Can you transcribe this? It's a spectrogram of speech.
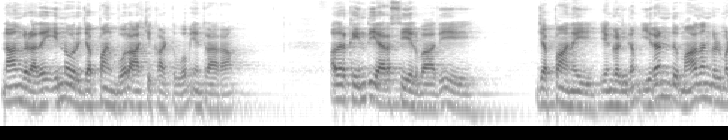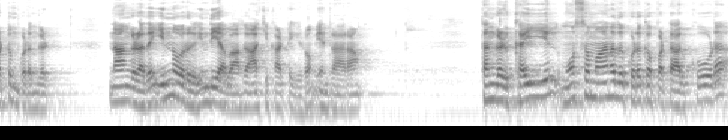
நாங்கள் அதை இன்னொரு ஜப்பான் போல் ஆக்கி காட்டுவோம் என்றாராம். அதற்கு இந்திய அரசியல்வாதி ஜப்பானை எங்களிடம் இரண்டு மாதங்கள் மட்டும் கொடுங்கள். நாங்கள் அதை இன்னொரு இந்தியாவாக ஆக்கி காட்டுகிறோம் என்றாராம். தங்கள் கையில் மோசமானது கொடுக்கப்பட்டால் கூட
